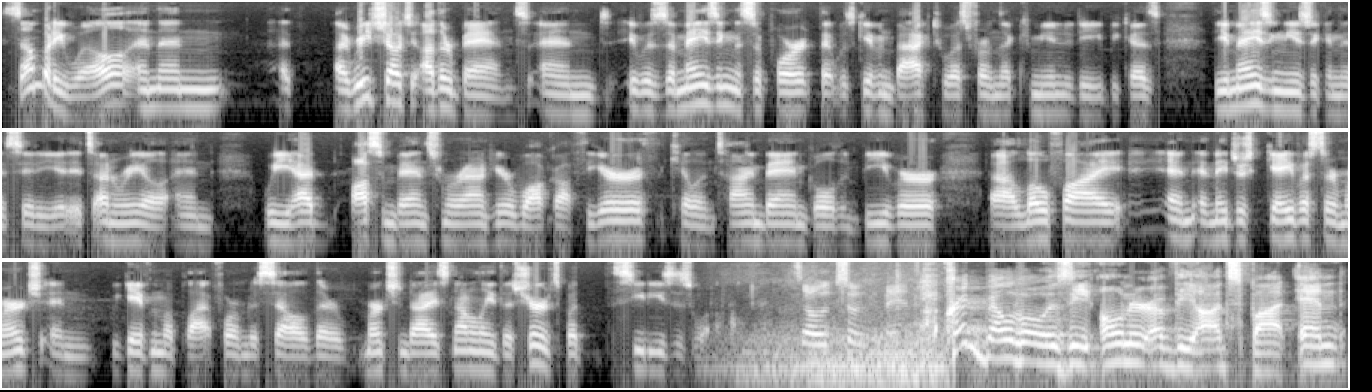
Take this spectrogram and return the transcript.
somebody will. And then I, I reached out to other bands, and it was amazing the support that was given back to us from the community because the amazing music in this city, it, it's unreal. And we had awesome bands from around here Walk Off the Earth, Killing Time Band, Golden Beaver uh, Lo-Fi, and, and they just gave us their merch, and we gave them a platform to sell their merchandise, not only the shirts but the CDs as well. So, so Craig Beliveau is the owner of the Oddspot, and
